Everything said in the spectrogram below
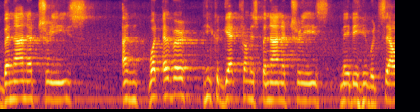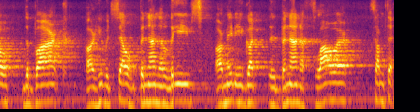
banana trees and whatever he could get from his banana trees, maybe he would sell the bark or he would sell banana leaves or maybe he got the banana flour, something,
